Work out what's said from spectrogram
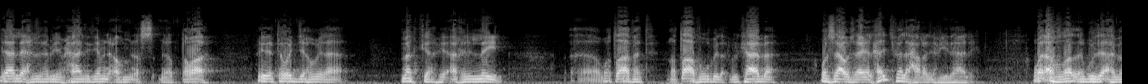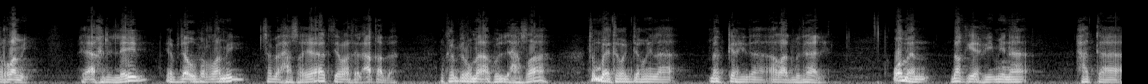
لئلا يحدث بهم حادث يمنعهم من الطواف. فإذا توجهوا إلى مكة في آخر الليل آه، وطافت وطافوا بالكعبة وسعوا سعي الحج فلا حرج في ذلك. والأفضل البداءة بالرمي. في آخر الليل يبدأ بالرمي سبع حصيات جمرة العقبة. يكبر مع كل حصاة ثم يتوجه إلى مكة إذا أرادوا ذلك. ومن بقي في منى حتى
